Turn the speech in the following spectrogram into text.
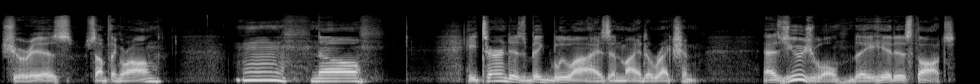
Sure is. Something wrong? Hmm, no. He turned his big blue eyes in my direction. As usual, they hid his thoughts,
